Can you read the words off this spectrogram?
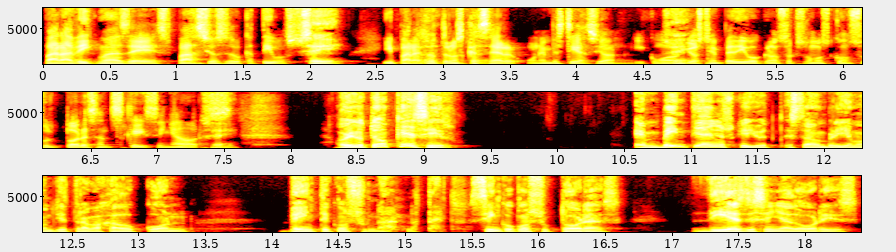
paradigmas de espacios educativos. sí, Y para eso tenemos que Sí. hacer una investigación. Y como Sí. yo siempre digo que nosotros somos consultores antes que diseñadores. sí. Oye, lo tengo que decir. en 20 años que yo he estado en Brillamont, y he trabajado con 20 constructoras, no, no tanto, 5 constructoras, 10 diseñadores,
